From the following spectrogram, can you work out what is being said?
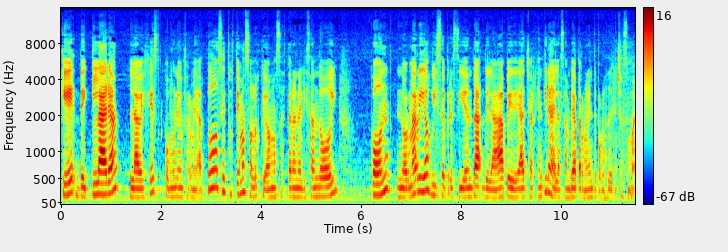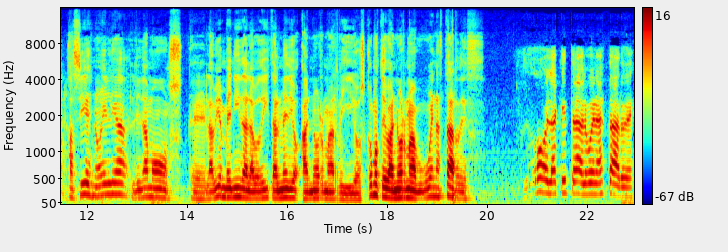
que declara la vejez como una enfermedad. Todos estos temas son los que vamos a estar analizando hoy con Norma Ríos, vicepresidenta de la APDH Argentina de la Asamblea Permanente por los Derechos Humanos. Así es, Noelia, le damos eh, la bienvenida a la bodeguita al medio a Norma Ríos. ¿Cómo te va, Norma? Buenas tardes. Hola, ¿qué tal? Buenas tardes.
